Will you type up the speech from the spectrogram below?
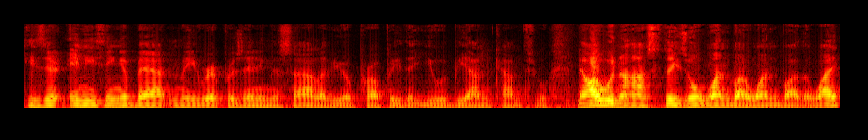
Is there anything about me representing the sale of your property that you would be uncomfortable? Now, I wouldn't ask these all one by one, by the way.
